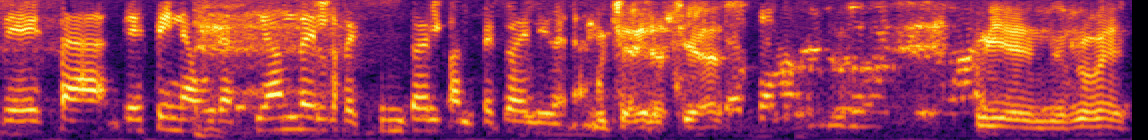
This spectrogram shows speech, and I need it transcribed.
de esta, de esta inauguración del recinto del Consejo Deliberante. Muchas gracias. Bien, Rubén.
